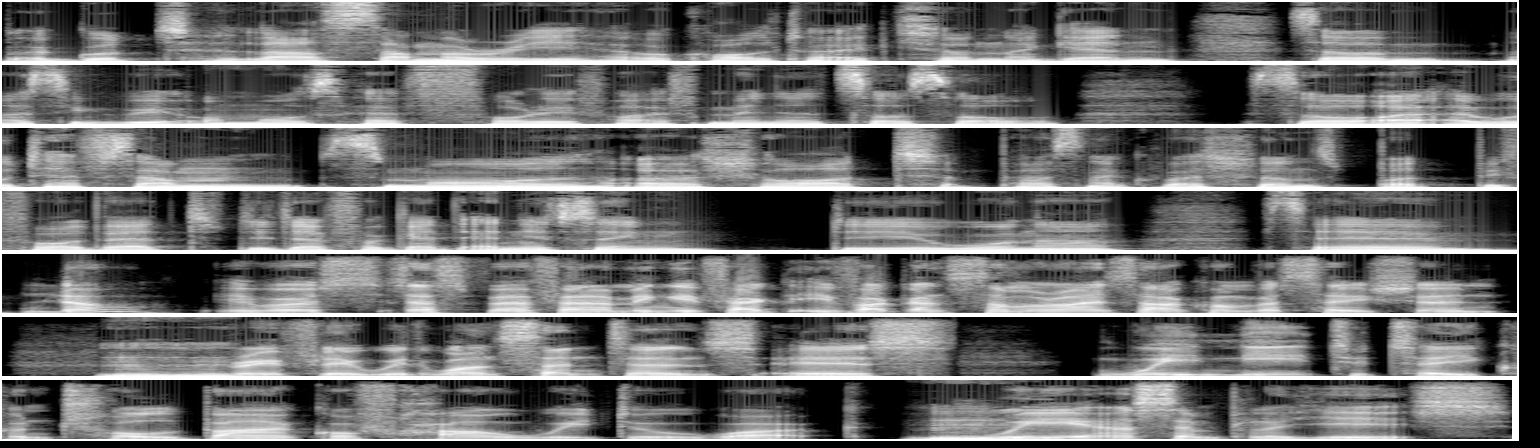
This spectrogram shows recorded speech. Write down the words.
a good last summary or call to action again. So um, I think we almost have 45 minutes or so. So I, I would have some small, uh, short personal questions, but before that, did I forget anything? Do you wanna say? No, it was just perfect. I mean, in fact, if I can summarize our conversation mm-hmm. briefly with one sentence, is we need to take control back of how we do work. Mm. We as employees,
